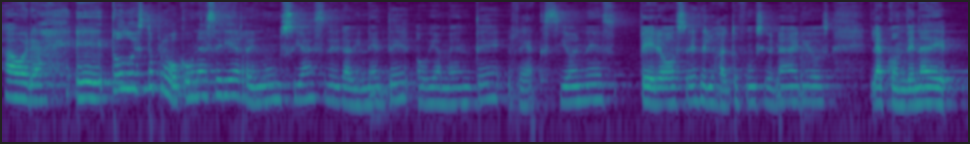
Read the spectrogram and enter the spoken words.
Ahora, eh, todo esto provocó una serie de renuncias del gabinete, obviamente, reacciones feroces de los altos funcionarios, la condena de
